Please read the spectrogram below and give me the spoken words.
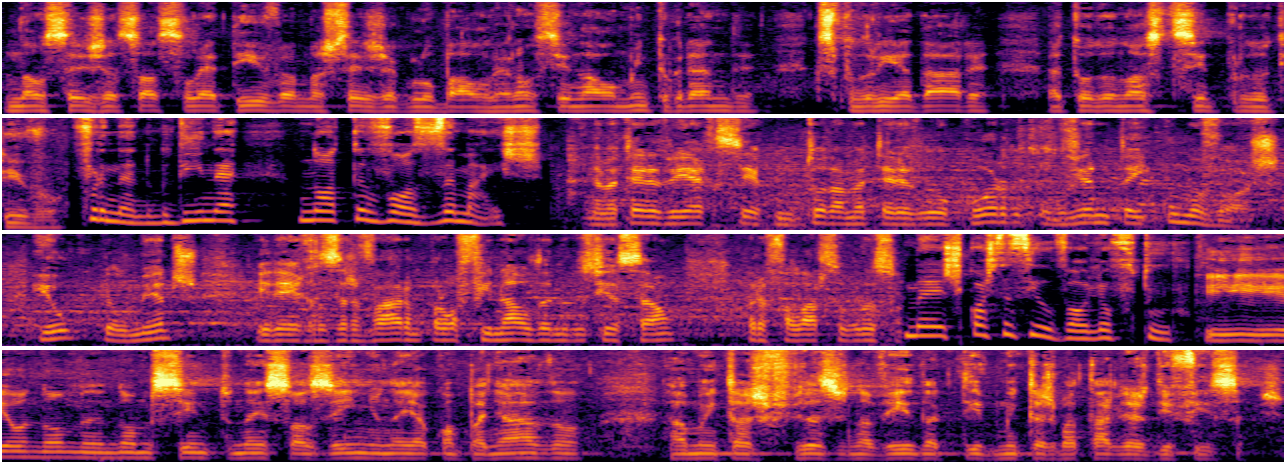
não seja só seletiva, mas seja global. Era um sinal muito grande que se poderia dar a todo o nosso tecido produtivo. Fernando Medina nota vozes a mais. Na matéria do IRC, como toda a matéria do acordo, o Governo tem uma voz. Eu, pelo menos, irei reservar-me para o final da negociação para falar sobre o assunto. Mas Costa Silva olha o futuro. E eu não me, não me sinto nem sozinho, nem acompanhado. Há muitas vezes na vida que tive muitas batalhas difíceis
